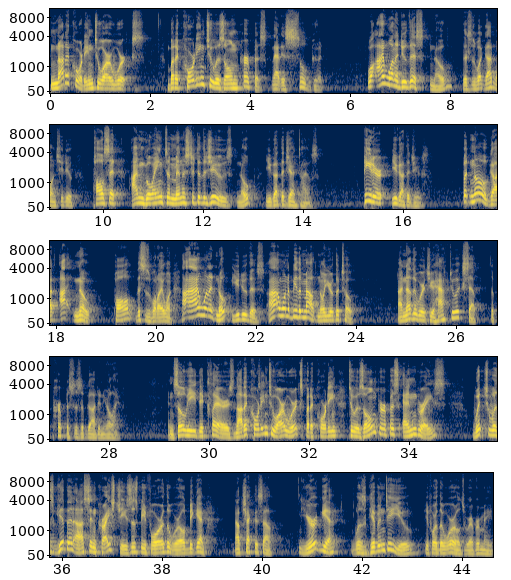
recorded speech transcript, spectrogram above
not according to our works, but according to his own purpose. That is so good. Well, I want to do this. No, this is what God wants you to do. Paul said, I'm going to minister to the Jews. Nope, you got the Gentiles. Peter, you got the Jews. But no, God, I no. Paul, this is what I want. I, I want to, nope, you do this. I want to be the mouth. No, you're the toe. In other words, you have to accept the purposes of God in your life. And so he declares, not according to our works, but according to his own purpose and grace, which was given us in Christ Jesus before the world began. Now, check this out. Your gift was given to you before the worlds were ever made.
